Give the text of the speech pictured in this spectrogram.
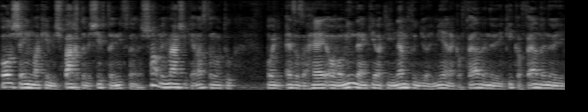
Kolsein Makim is Pachta, és Sifta, Niftan, Sam, egy másik ilyen azt tanultuk, hogy ez az a hely, ahol mindenki, aki nem tudja, hogy milyenek a felmenői, kik a felmenői,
